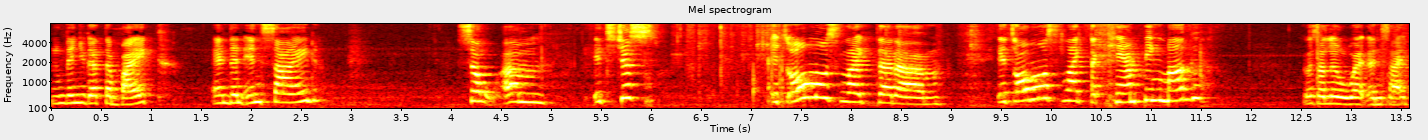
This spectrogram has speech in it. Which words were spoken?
And then you got the bike. And then inside. So um, it's just, it's almost like that, um, it's almost like the camping mug. It was a little wet inside.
